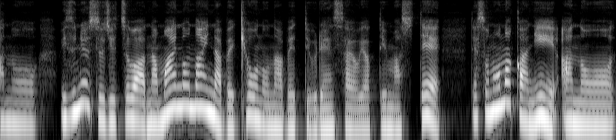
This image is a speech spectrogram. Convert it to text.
あの、ウィズニュース実は名前のない鍋、今日の鍋っていう連載をやっていまして、で、その中に、あの、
